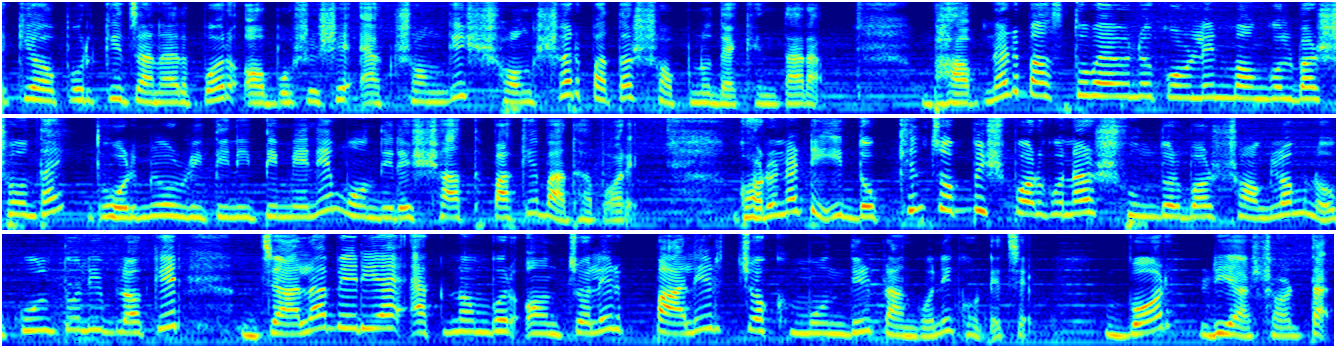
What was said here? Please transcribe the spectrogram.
একে অপরকে জানার পর অবশেষে একসঙ্গে সংসার পাতার স্বপ্ন দেখেন তারা। ভাবনার বাস্তবায়নও করলেন মঙ্গলবার সন্ধ্যায়। ধর্মীয় রীতিনীতি মেনে মন্দিরের সাত পাকে বাধা পড়ে। ঘটনাটি দক্ষিণ চব্বিশ পরগনার সুন্দরবন সংলগ্ন কুলতলি ব্লকের জালাবেরিয়া এক নম্বর অঞ্চলের পালের চক মন্দির প্রাঙ্গণে ঘটেছে। বর রিয়া সর্দার।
